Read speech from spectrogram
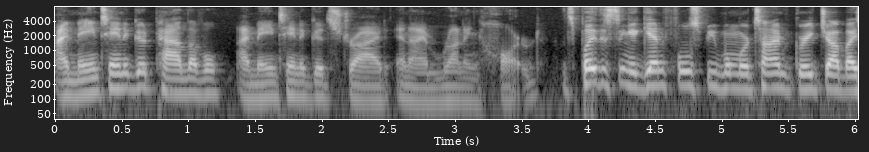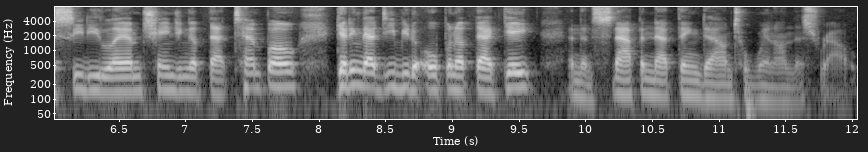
I maintain a good pad level, I maintain a good stride, and I'm running hard. Let's play this thing again, full speed one more time. Great job by CeeDee Lamb, changing up that tempo, getting that DB to open up that gate, and then snapping that thing down to win on this route.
